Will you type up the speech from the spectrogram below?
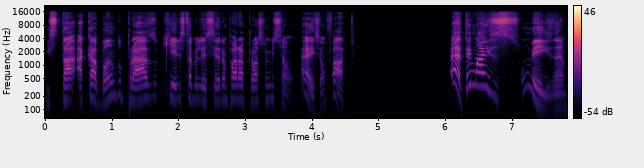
está acabando o prazo que eles estabeleceram para a próxima missão. É, isso é um fato. É, tem mais um mês, né?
